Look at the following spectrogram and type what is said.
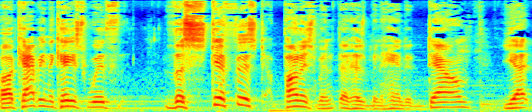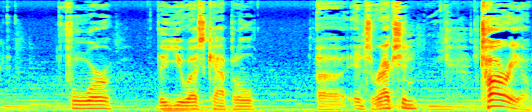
Uh, capping the case with the stiffest punishment that has been handed down yet for the U.S. Capitol uh, insurrection. Tarrio,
